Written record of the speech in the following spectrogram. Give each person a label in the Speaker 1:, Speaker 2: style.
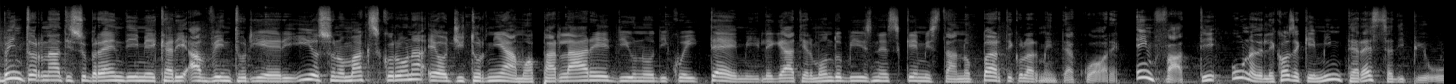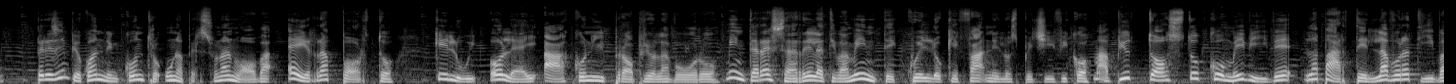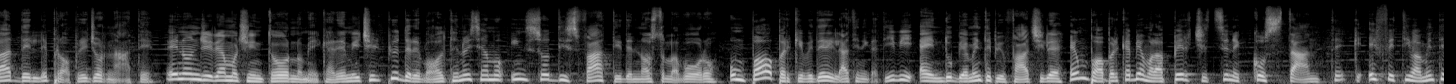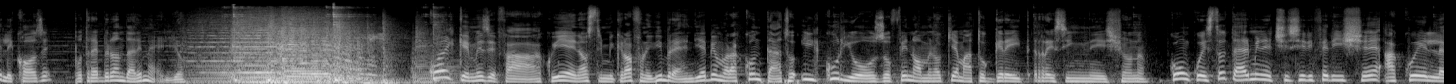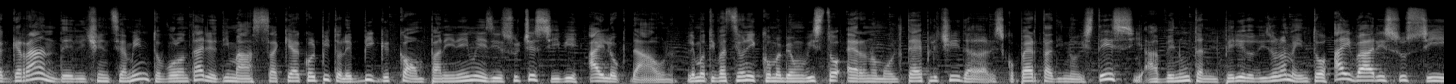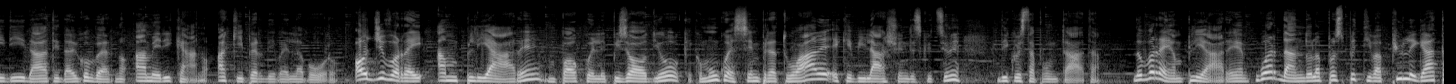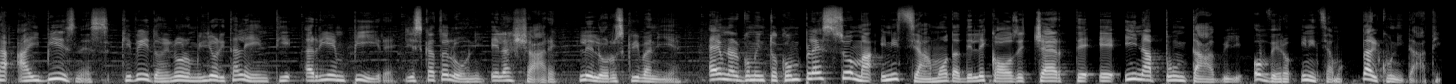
Speaker 1: Bentornati su Brandy, miei cari avventurieri. Io sono Max Corona e oggi torniamo a parlare di uno di quei temi legati al mondo business che mi stanno particolarmente a cuore. E infatti, una delle cose che mi interessa di più, per esempio quando incontro una persona nuova, è il rapporto che lui o lei ha con il proprio lavoro. Mi interessa relativamente quello che fa nello specifico, ma piuttosto come vive la parte lavorativa delle proprie giornate. E non giriamoci intorno, miei cari amici, il più delle volte noi siamo insoddisfatti del nostro lavoro. Un po' perché vedere i lati negativi è indubbiamente più facile e un po' perché abbiamo la percezione costante che effettivamente le cose potrebbero andare meglio. Qualche mese fa, qui ai nostri microfoni di Brandy, abbiamo raccontato il curioso fenomeno chiamato Great Resignation. Con questo termine ci si riferisce a quel grande licenziamento volontario di massa che ha colpito le big company nei mesi successivi ai lockdown. Le motivazioni, come abbiamo visto, erano molteplici, dalla riscoperta di noi stessi avvenuta nel periodo di isolamento ai vari sussidi dati dal governo americano a chi perdeva il lavoro. Oggi vorrei ampliare un po' quell'episodio che comunque è sempre attuale e che vi lascio in descrizione di questa puntata lo vorrei ampliare guardando la prospettiva più legata ai business che vedono i loro migliori talenti riempire gli scatoloni e lasciare le loro scrivanie. È un argomento complesso, ma iniziamo da delle cose certe e inappuntabili, ovvero iniziamo da alcuni dati.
